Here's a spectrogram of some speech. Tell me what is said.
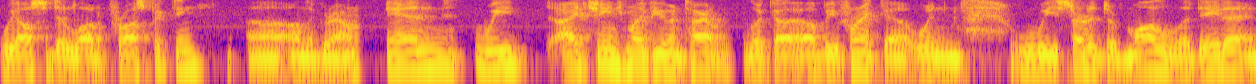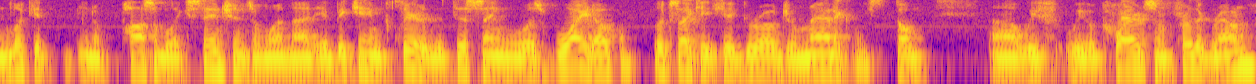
We also did a lot of prospecting uh, on the ground, and we I changed my view entirely. Look, I'll be frank. Uh, when we started to model the data and look at you know possible extensions and whatnot, it became clear that this thing was wide open. Looks like it could grow dramatically. So uh, we've we've acquired some further ground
